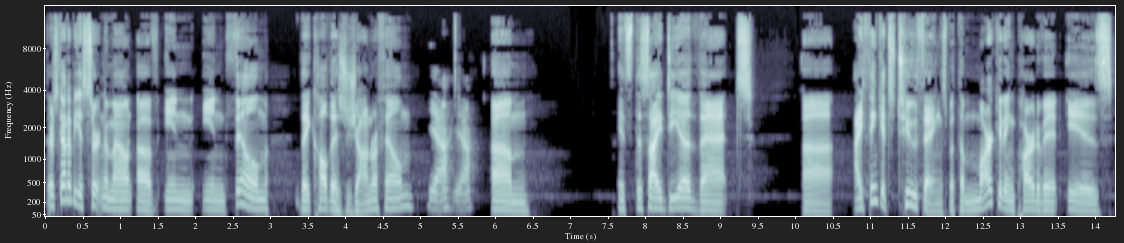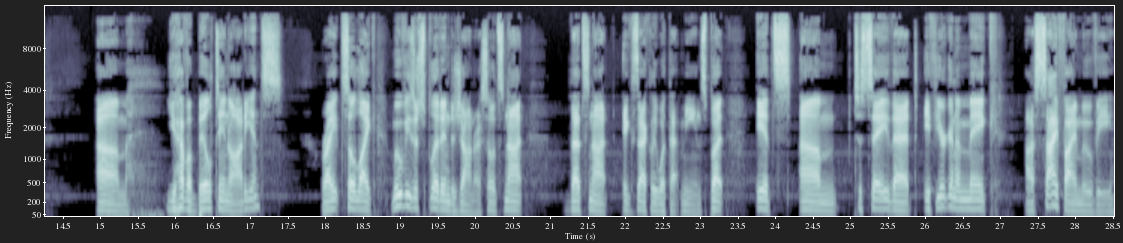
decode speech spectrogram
there's got to be a certain amount of in in film they call this genre film. yeah, yeah, Um it's this idea that uh I think it's two things, but the marketing part of it is um you have a built-in audience, right? So like movies are split into genres, so it's not that's not exactly what that means, but it's um to say that if you're going to make a sci-fi movie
